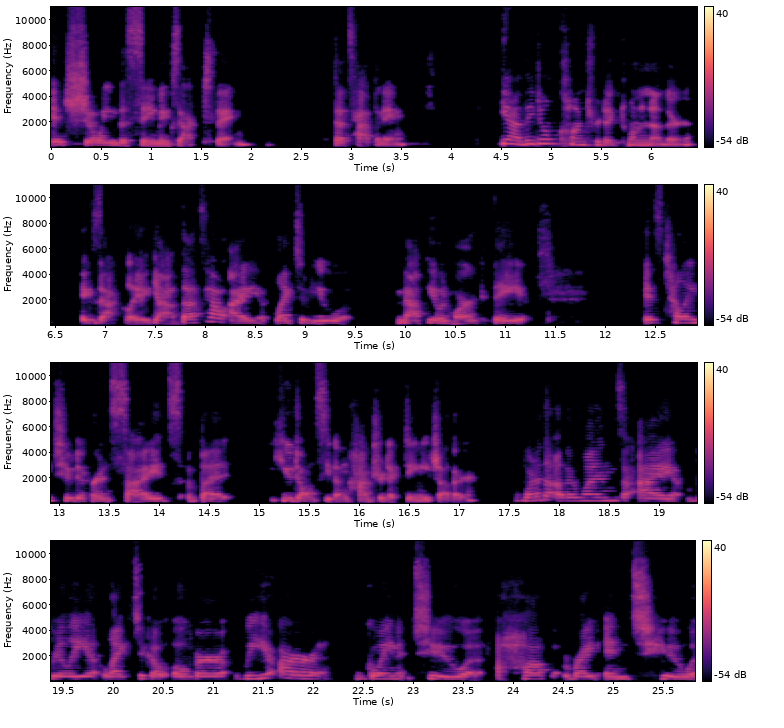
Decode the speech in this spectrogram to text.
it's showing the same exact thing that's happening. Yeah they don't contradict one another. Exactly yeah that's how i like to view matthew and mark they it's telling two different sides but you don't see them contradicting each other one of the other ones I really like to go over, we are going to hop right into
